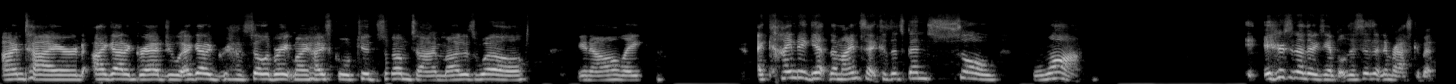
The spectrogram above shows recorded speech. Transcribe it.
I'm tired. I gotta graduate. I gotta gra- celebrate my high school kid sometime. Might as well. You know, like I kind of get the mindset because it's been so long. Here's another example. This isn't Nebraska, but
